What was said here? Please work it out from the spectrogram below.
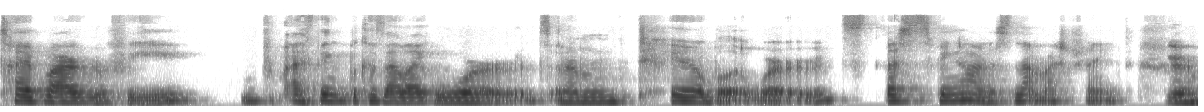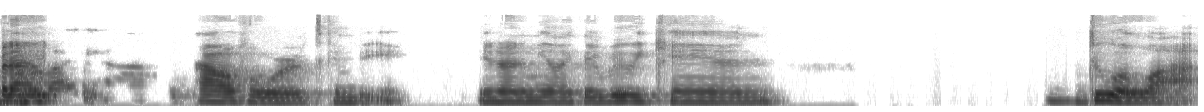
typography. I think because I like words and I'm terrible at words. That's just being honest, not my strength. Yeah. But I like how powerful words can be. You know what I mean? Like they really can do a lot.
